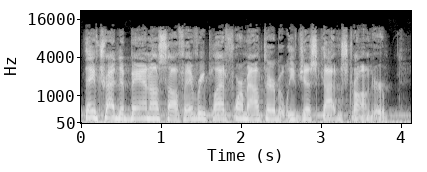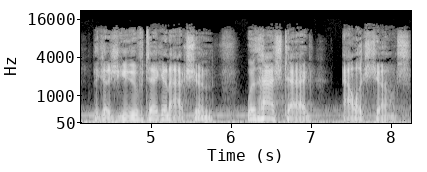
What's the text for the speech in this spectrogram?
They've tried to ban us off every platform out there, but we've just gotten stronger because you've taken action with hashtag Alex Jones.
